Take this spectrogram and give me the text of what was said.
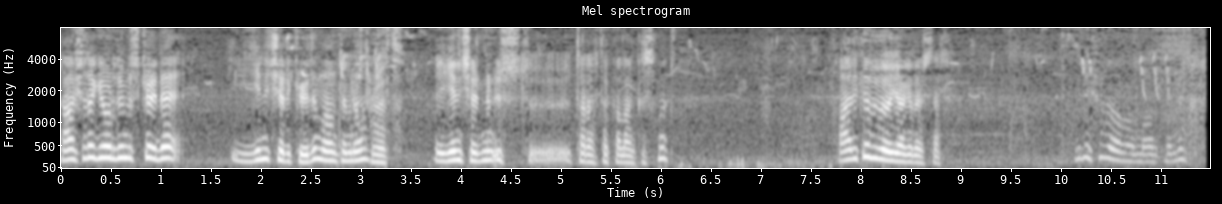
Karşıda gördüğümüz köy de Yeniçeri köyü değil mi Emre? Evet. E, Yeniçeri'nin üst e, tarafta kalan kısmı. Harika bir bölge arkadaşlar. Bir de şurada alalım Mahmut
